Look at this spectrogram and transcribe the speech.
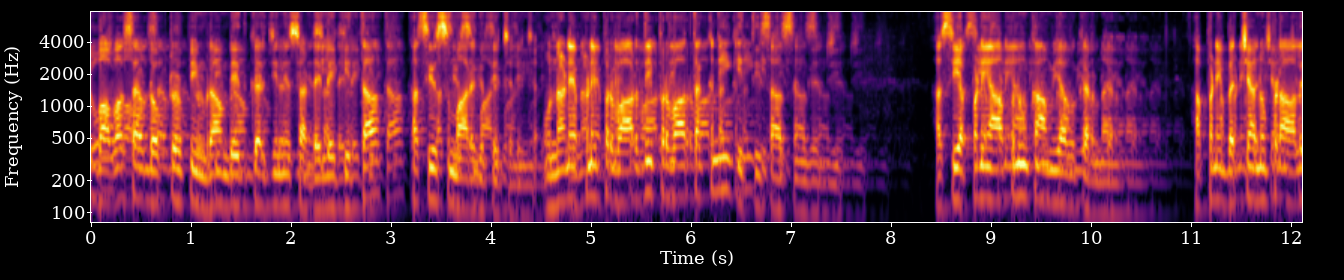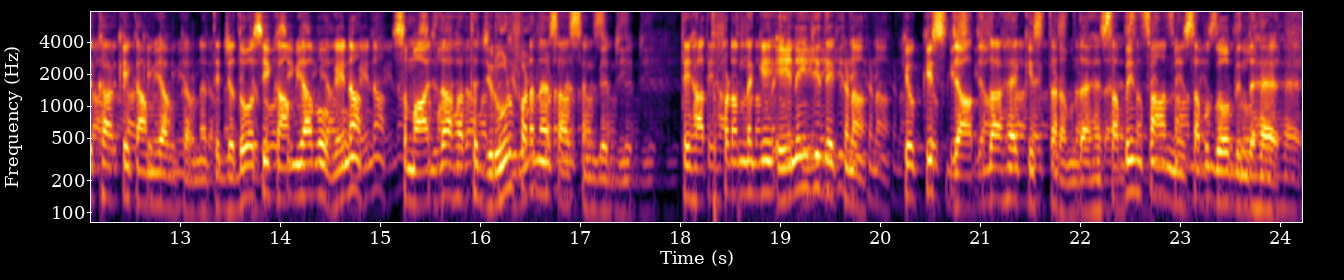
ਬਾਬਾ ਸਾਹਿਬ ਡਾਕਟਰ ਭੀਮਰਾਵ ਅੰਬੇਦਕਰ ਜੀ ਨੇ ਸਾਡੇ ਲਈ ਕੀਤਾ ਅਸੀਂ ਉਸ ਮਾਰਗ ਤੇ ਚੱਲੀਏ। ਉਹਨਾਂ ਨੇ ਆਪਣੇ ਪਰਿਵਾਰ ਦੀ ਪਰਵਾਹ ਤੱਕ ਨਹੀਂ ਕੀਤੀ ਸਾਧ ਸੰਗਤ ਜੀ ਅਸੀਂ ਆਪਣੇ ਆਪ ਨੂੰ ਕਾਮਯਾਬ ਕਰਨਾ ਹੈ। ਆਪਣੇ ਬੱਚਿਆਂ ਨੂੰ ਪੜ੍ਹਾ ਲਿਖਾ ਕੇ ਕਾਮਯਾਬ ਕਰਨਾ ਤੇ ਜਦੋਂ ਅਸੀਂ ਕਾਮਯਾਬ ਹੋ ਗਏ ਨਾ ਸਮਾਜ ਦਾ ਹੱਥ ਜ਼ਰੂਰ ਫੜਨਾ ਹੈ ਸਾਧ ਸੰਗਤ ਜੀ। ਤੇ ਹੱਥ ਫੜਨ ਲੱਗੇ ਇਹ ਨਹੀਂ ਜੀ ਦੇਖਣਾ ਕਿ ਉਹ ਕਿਸ ਜਾਤ ਦਾ ਹੈ ਕਿਸ ਧਰਮ ਦਾ ਹੈ। ਸਭ ਇਨਸਾਨ ਨੇ ਸਭ ਗੋਬਿੰਦ ਹੈ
